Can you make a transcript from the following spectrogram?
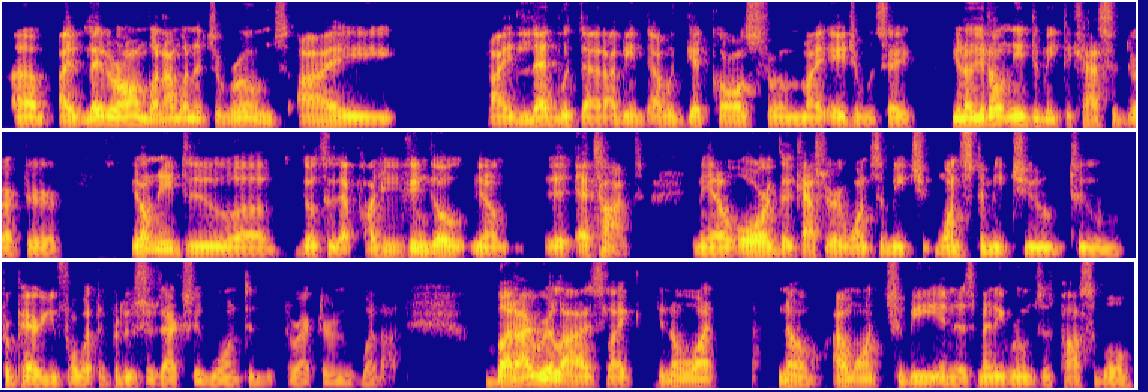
um, I later on when I went into rooms, I I led with that. I mean, I would get calls from my agent would say, you know, you don't need to meet the casting director You don't need to uh, go through that project. You can go, you know, at times, you know, or the caster wants to meet you, wants to meet you to prepare you for what the producers actually want and the director and whatnot. But I realized, like, you know what? No, I want to be in as many rooms as possible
